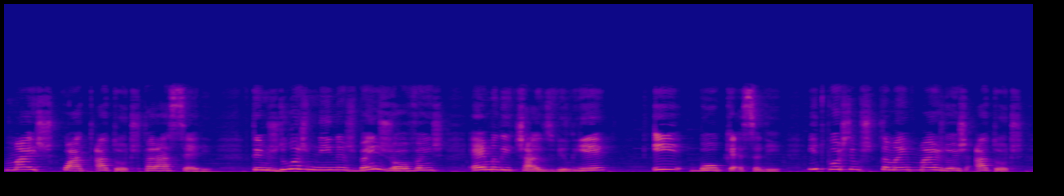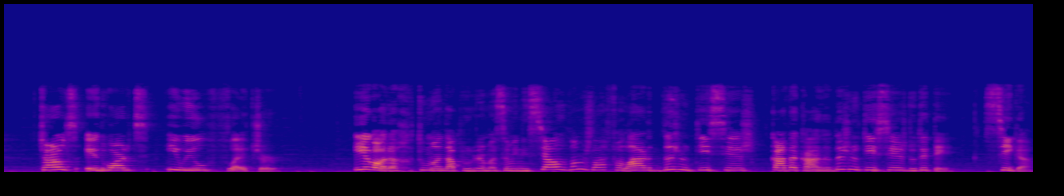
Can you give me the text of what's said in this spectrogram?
mais quatro atores para a série. Temos duas meninas bem jovens Emily Childs Villiers e Bo Cassidy. E depois temos também mais dois atores, Charles Edwards e Will Fletcher. E agora, retomando a programação inicial, vamos lá falar das notícias cada casa, das notícias do TT. Siga!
